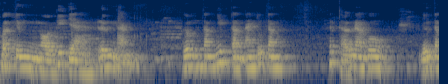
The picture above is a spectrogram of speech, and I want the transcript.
Bất chân ngồi kiết già lưng thẳng. Gom tâm nhiếp tâm an trú tâm. Hít thở ra vô. Giữ tâm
